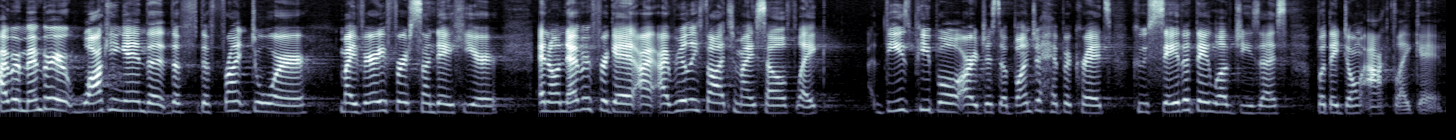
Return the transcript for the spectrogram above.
I remember walking in the, the, the front door my very first Sunday here, and I'll never forget, I, I really thought to myself, like, these people are just a bunch of hypocrites who say that they love Jesus, but they don't act like it.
